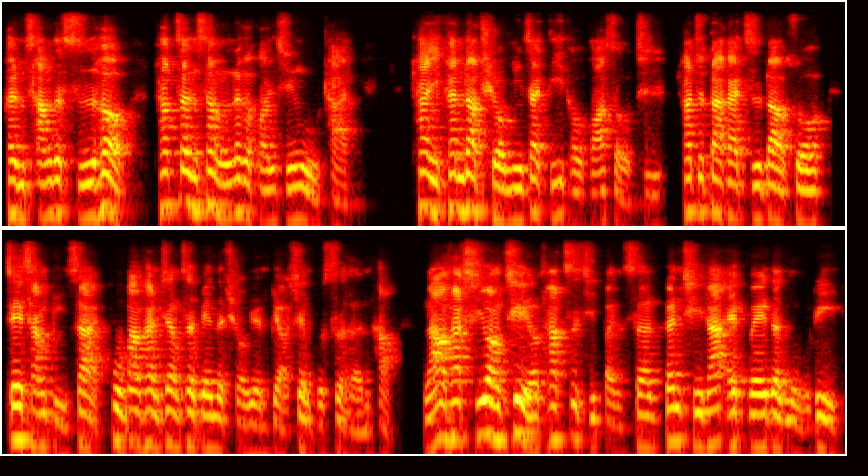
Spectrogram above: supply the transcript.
很长的时候，他站上了那个环形舞台，他一看到球迷在低头划手机，他就大概知道说这场比赛富邦悍将这边的球员表现不是很好。然后他希望借由他自己本身跟其他 FA 的努力，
